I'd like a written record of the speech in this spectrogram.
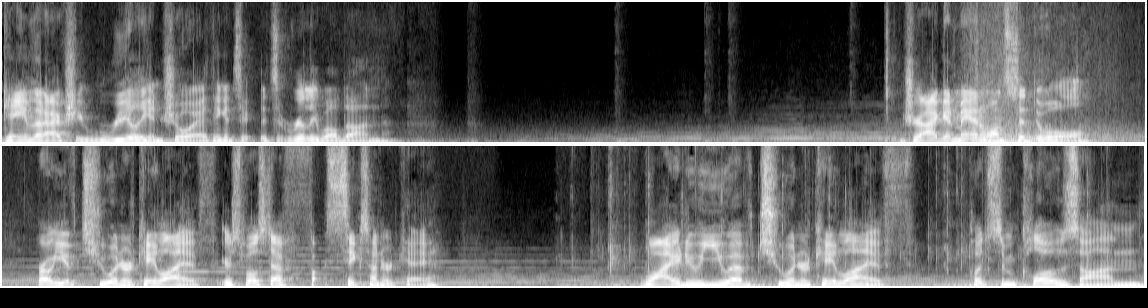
game that I actually really enjoy. I think it's it's really well done. Dragon Man wants to duel. Bro, you have 200k life. You're supposed to have 600k. Why do you have 200k life? Put some clothes on.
